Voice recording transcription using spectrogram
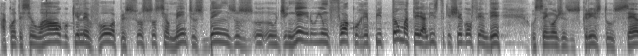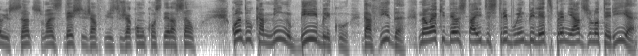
aconteceu algo que levou a pessoa socialmente os bens, os, o, o dinheiro e um foco, repito, tão materialista que chega a ofender o Senhor Jesus Cristo, o céu e os santos, mas deixe já, isso já como consideração. Quando o caminho bíblico da vida não é que Deus está aí distribuindo bilhetes premiados de loteria,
